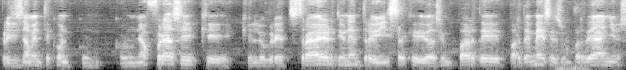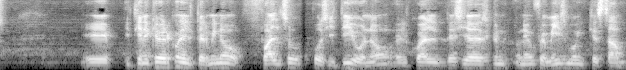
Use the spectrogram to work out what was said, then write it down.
precisamente con, con, con una frase que, que, logré extraer de una entrevista que dio hace un par de, par de meses, un par de años, eh, y tiene que ver con el término falso positivo, ¿no? El cual decía es un, eufemismo y que está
